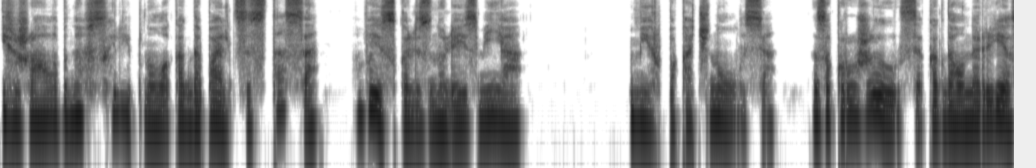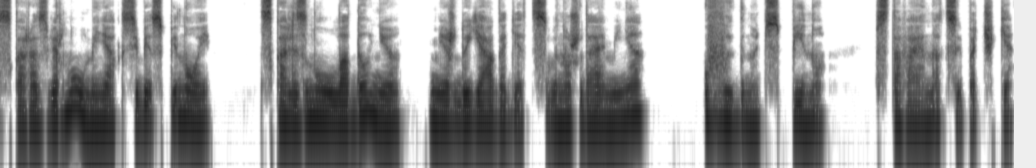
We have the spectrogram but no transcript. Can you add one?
и жалобно всхлипнула, когда пальцы Стаса выскользнули из меня. Мир покачнулся, закружился, когда он резко развернул меня к себе спиной, скользнул ладонью между ягодиц, вынуждая меня выгнуть спину, вставая на цыпочки,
